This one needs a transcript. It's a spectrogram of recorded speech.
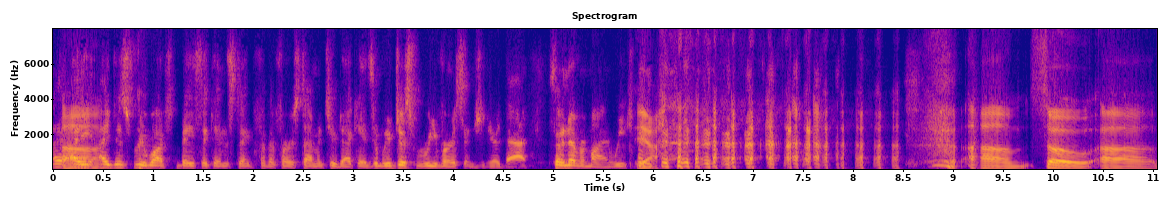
I, Uh, I, I just rewatched Basic Instinct for the first time in two decades, and we've just reverse engineered that. So never mind. We can. Yeah. um, so uh,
